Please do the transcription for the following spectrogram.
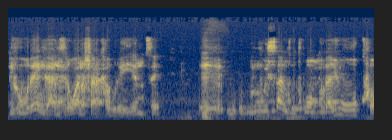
riha uburenganzira wanashaka burenze mu bisanzwe twavuga yuko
